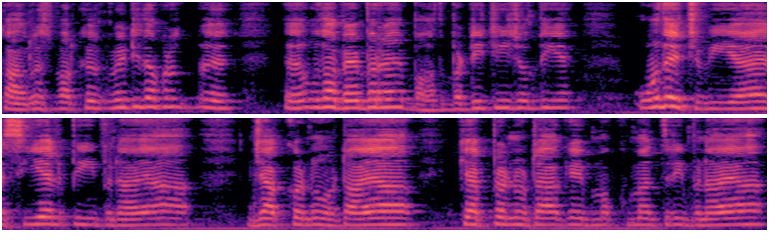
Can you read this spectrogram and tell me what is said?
ਕਾਂਗਰਸ ਵਰਕਰ ਕਮੇਟੀ ਦਾ ਪਰ- ਉਹਦਾ ਮੈਂਬਰ ਹੈ, ਬਹੁਤ ਵੱਡੀ ਚੀਜ਼ ਹੁੰਦੀ ਹੈ। ਉਹਦੇ 'ਚ ਵੀ ਹੈ ਸੀਐਲਪੀ ਬਣਾਇਆ, ਜਾਖੜ ਨੂੰ ਹਟਾਇਆ, ਕੈਪਟਨ ਨੂੰ ਹਟਾ ਕੇ ਮੁੱਖ ਮੰਤਰੀ ਬਣਾਇਆ,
